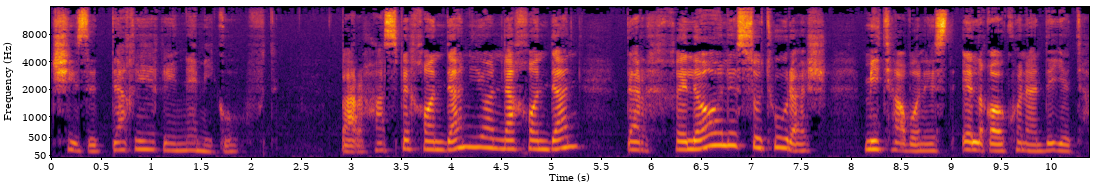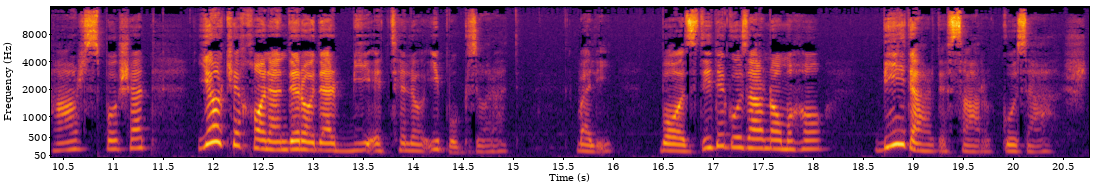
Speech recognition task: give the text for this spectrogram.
چیز دقیقی نمی گفت بر حسب خواندن یا نخواندن در خلال سطورش می توانست القا کننده ترس باشد یا که خواننده را در بی اطلاعی بگذارد. ولی بازدید گذرنامه ها بی درد سر گذشت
